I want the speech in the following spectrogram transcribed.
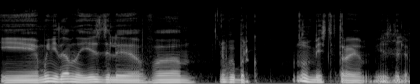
и мы недавно ездили в Выборг. Ну, вместе втроем ездили.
